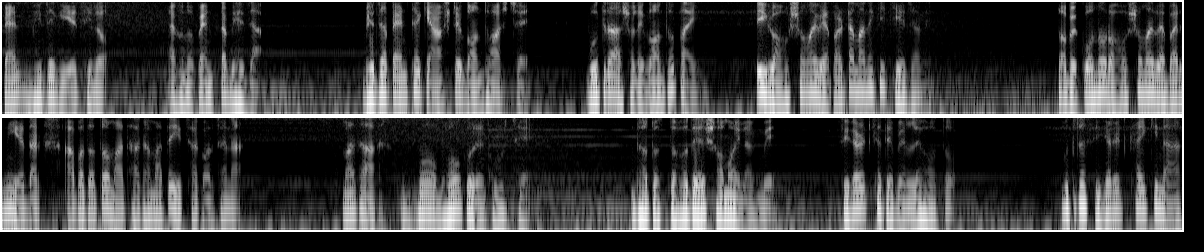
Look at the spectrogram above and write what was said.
প্যান্ট ভিজে গিয়েছিল। এখনও প্যান্টটা ভেজা। ভেজা প্যান্ট থেকে আষ্টে গন্ধ আসছে। ভূতরা আসলে গন্ধ পায়? এই রহস্যময় ব্যাপারটা মানে কি কে জানে? তবে কোনো রহস্যময় ব্যাপার নিয়ে তার আপাতত মাথা ঘামাতে ইচ্ছা করছে না। মাথা ভোঁ ভোঁ করে ঘুরছে। ধাতস্থ হতে সময় লাগবে। সিগারেট খেতে পেললে হতো। ভূতরা সিগারেট খায় কি না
